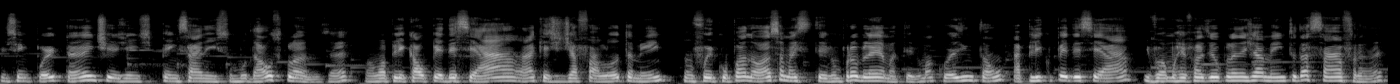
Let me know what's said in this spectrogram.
Isso é importante a gente pensar nisso, mudar os planos, né? Vamos aplicar o PDCA lá, que a gente já falou também. Não foi culpa nossa, mas teve um problema, teve uma coisa, então aplica o PDCA e vamos refazer o planejamento da safra, né?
